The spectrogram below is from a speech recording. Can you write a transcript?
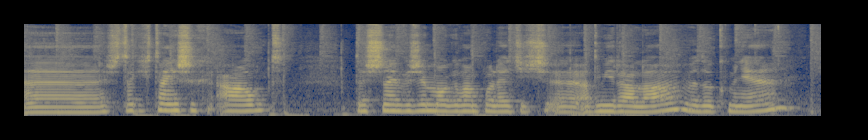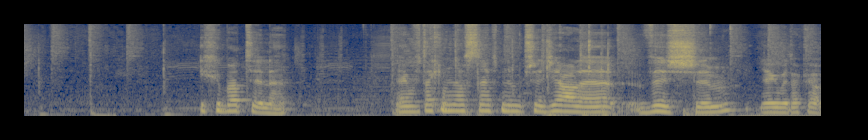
E, z takich tańszych aut, jeszcze najwyżej mogę wam polecić e, Admirala, według mnie. I chyba tyle. Jakby w takim następnym przedziale wyższym, jakby taka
